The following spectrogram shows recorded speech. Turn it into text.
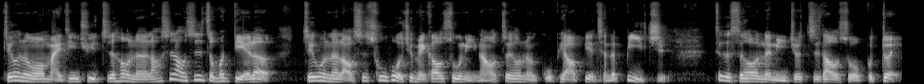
结果呢，我买进去之后呢，老师老师怎么跌了？结果呢，老师出货却没告诉你，然后最后呢，股票变成了壁纸。这个时候呢，你就知道说不对，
